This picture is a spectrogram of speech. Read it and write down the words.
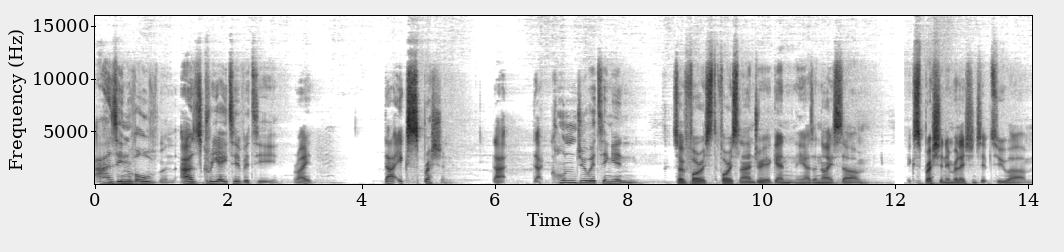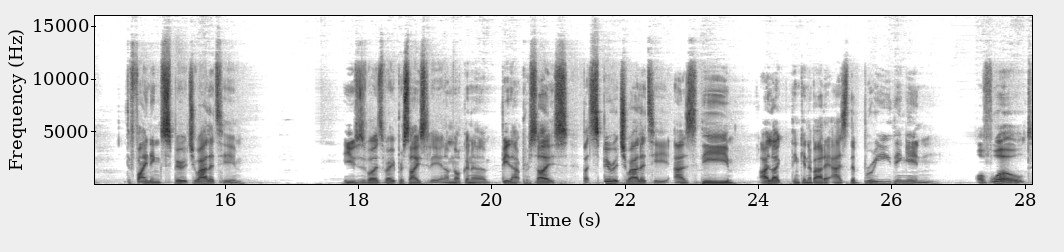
As involvement as creativity right? That expression that that conduiting in. So forrest forrest landry again he has a nice um, expression in relationship to um, defining spirituality. He uses words very precisely and i'm not going to be that precise but spirituality as the i like thinking about it as the breathing in of world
